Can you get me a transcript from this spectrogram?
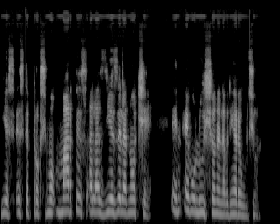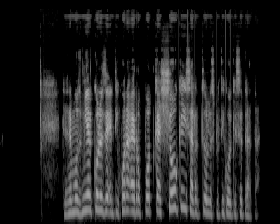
y es este próximo martes a las 10 de la noche en Evolution en la Avenida Revolución. Tenemos miércoles en Tijuana Aero Podcast Showcase, al ratito les platico de qué se trata.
